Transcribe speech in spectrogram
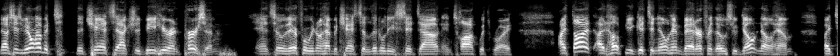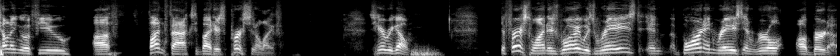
Now, since we don't have the chance to actually be here in person, and so therefore we don't have a chance to literally sit down and talk with Roy, I thought I'd help you get to know him better for those who don't know him by telling you a few uh, fun facts about his personal life. So here we go. The first one is Roy was raised and uh, born and raised in rural Alberta.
